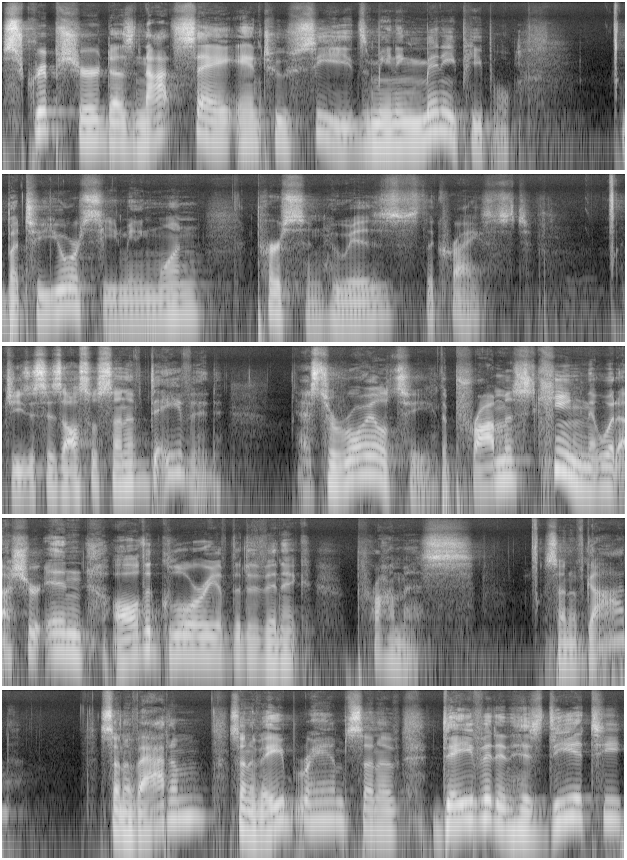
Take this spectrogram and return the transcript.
Scripture does not say and to seeds, meaning many people, but to your seed, meaning one person who is the Christ." Jesus is also son of David. As to royalty, the promised king that would usher in all the glory of the Davidic promise. Son of God, son of Adam, son of Abraham, son of David and his deity,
